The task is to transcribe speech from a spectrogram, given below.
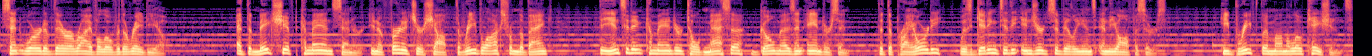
sent word of their arrival over the radio. At the makeshift command center in a furniture shop three blocks from the bank, the incident commander told Massa, Gomez, and Anderson that the priority was getting to the injured civilians and the officers. He briefed them on the locations.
